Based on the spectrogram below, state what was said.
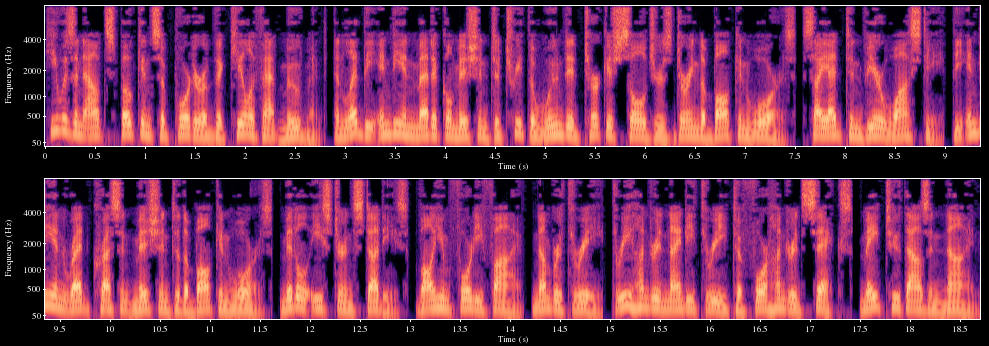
He was an outspoken supporter of the Khilafat movement, and led the Indian medical mission to treat the wounded Turkish soldiers during the Balkan Wars. Syed Tanvir Wasti, The Indian Red Crescent Mission to the Balkan Wars, Middle Eastern Studies, Volume 45, No. 3, 393 406, May 2009.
